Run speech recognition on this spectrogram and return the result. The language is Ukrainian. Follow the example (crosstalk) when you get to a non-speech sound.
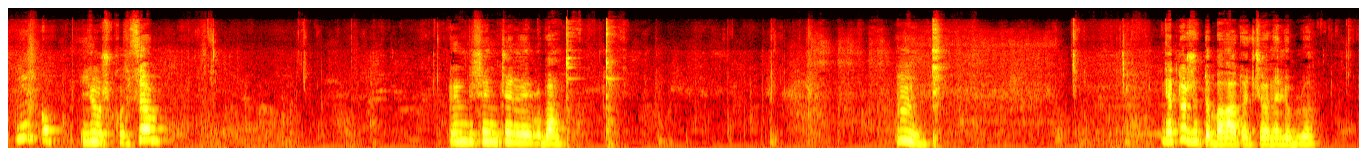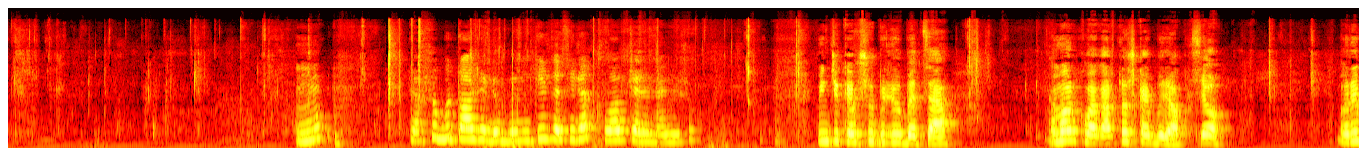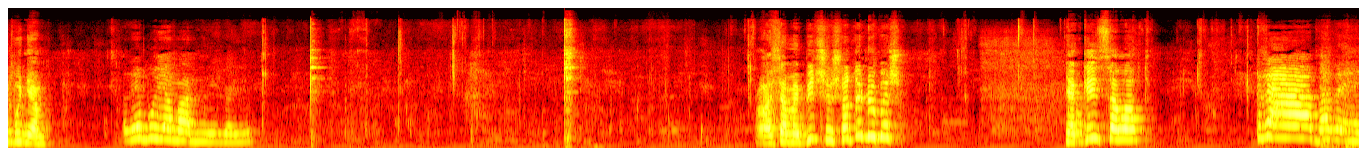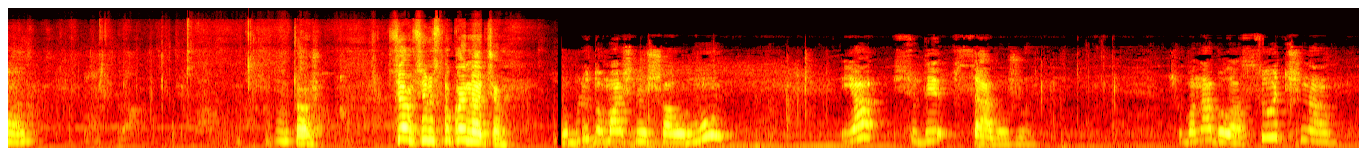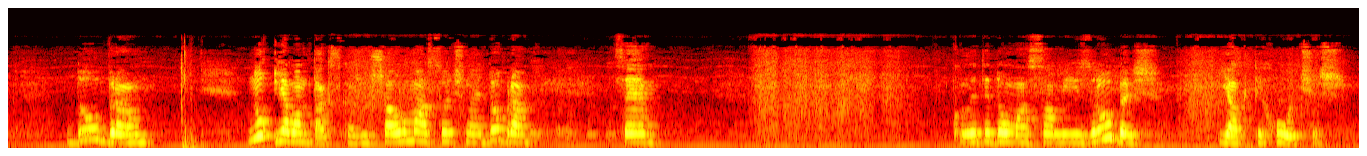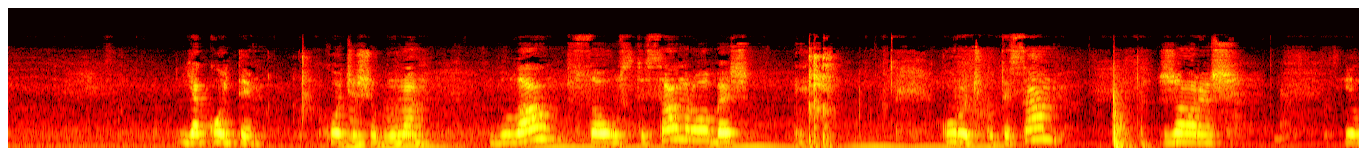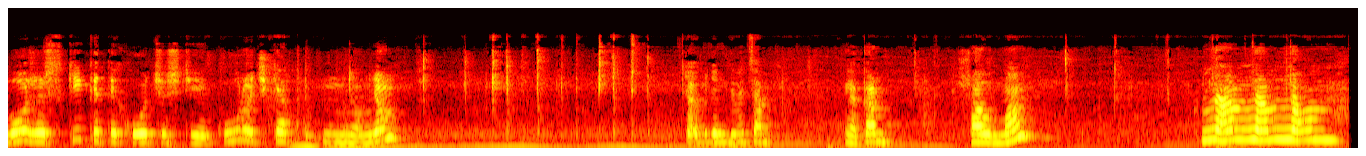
мішку. Юшку, все. Він більше нічого не любить. М. Я теж то багато чого не люблю. Ну, Я шубу теж люблю, не тільки сільотку взагалі ненавижу. Він тільки в шубі любить це. Морква, картошка і буряк. Все. Рибу ням. Рибу я мамі віддаю. А саме більше, що ти любиш? Який салат? Крабовий. Тож. Все, всім спокійної ночі. Люблю домашню шаурму. Я сюди все ложу. Щоб вона була сочна, добра. Ну, я вам так скажу, шаурма сочна і добра. Це коли ти вдома сам її зробиш, як ти хочеш. Який ти хочеш, щоб вона була, соус ти сам робиш, курочку ти сам жариш і ложиш скільки ти хочеш тієї курочки. Ням-ням. Так, будемо дивитися, яка шаурма. Ням-ням-ням.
